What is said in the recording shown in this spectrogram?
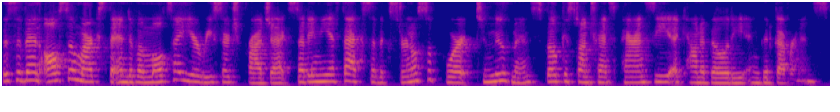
This event also marks the end of a multi-year research project studying the effects of external support to movements focused on transparency, accountability, and good governance.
